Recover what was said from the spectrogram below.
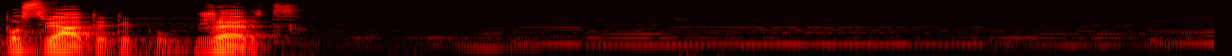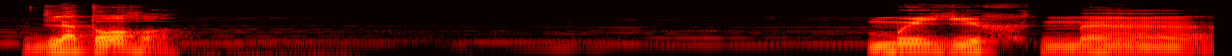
посвяти, типу, жертв. Для того ми їх не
